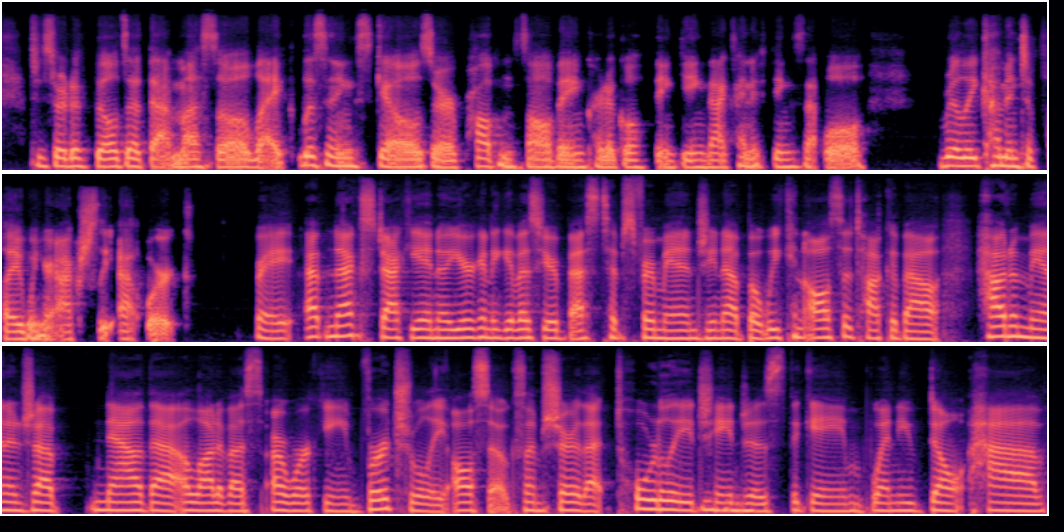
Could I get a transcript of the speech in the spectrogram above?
to sort of build up that muscle, like listening skills or problem solving, critical thinking, that kind of things that will really come into play when you're actually at work. Right. Up next, Jackie, I know you're going to give us your best tips for managing up, but we can also talk about how to manage up now that a lot of us are working virtually also because I'm sure that totally mm-hmm. changes mm-hmm. the game when you don't have,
